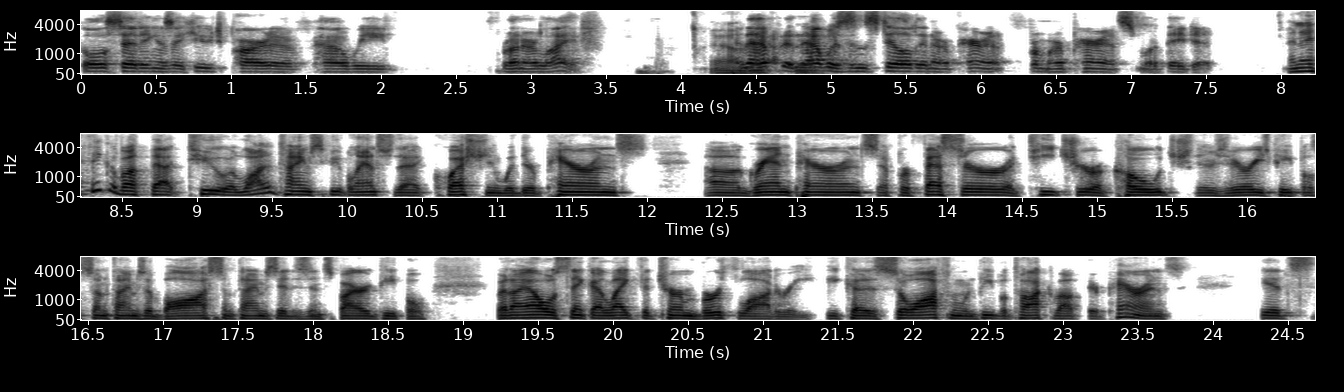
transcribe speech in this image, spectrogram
goal setting is a huge part of how we run our life. And that and that was instilled in our parent from our parents and what they did. And i think about that too. A lot of times people answer that question with their parents uh, grandparents, a professor, a teacher, a coach. There's various people, sometimes a boss, sometimes it has inspired people but I always think I like the term birth lottery because so often when people talk about their parents, it's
